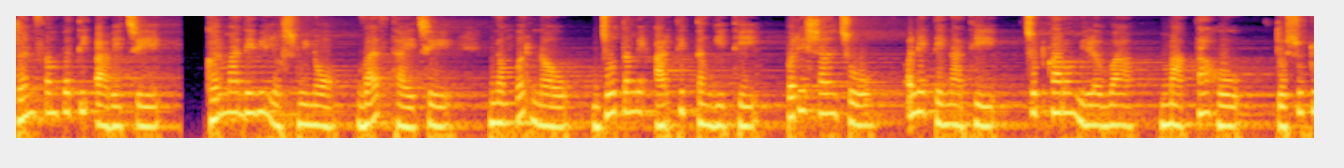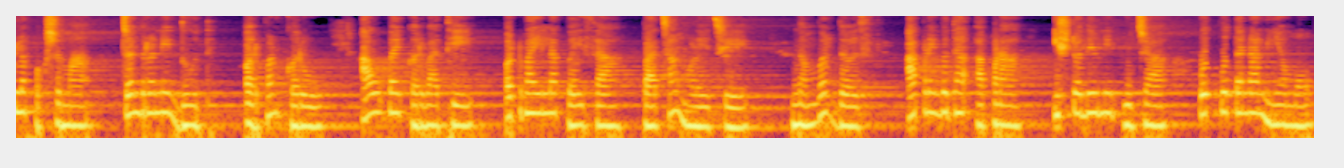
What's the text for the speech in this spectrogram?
ધન સંપત્તિ આવે છે. ઘરમાં દેવી લક્ષ્મીનો વાસ થાય છે. નંબર નવ, જો તમે આર્થિક તંગીથી પરેશાન છો અને તેનાથી છુટકારો મેળવવા માંગતા હો, તો શુક્લ પક્ષમાં ચંદ્રને દૂધ અર્પણ કરો. આ ઉપાય કરવાથી અટવાયેલા પૈસા પાછા મળે છે. નંબર દસ, આપણે બધા આપણા ઈષ્ટદેવની પૂજા, પોતપોતાના નિયમો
